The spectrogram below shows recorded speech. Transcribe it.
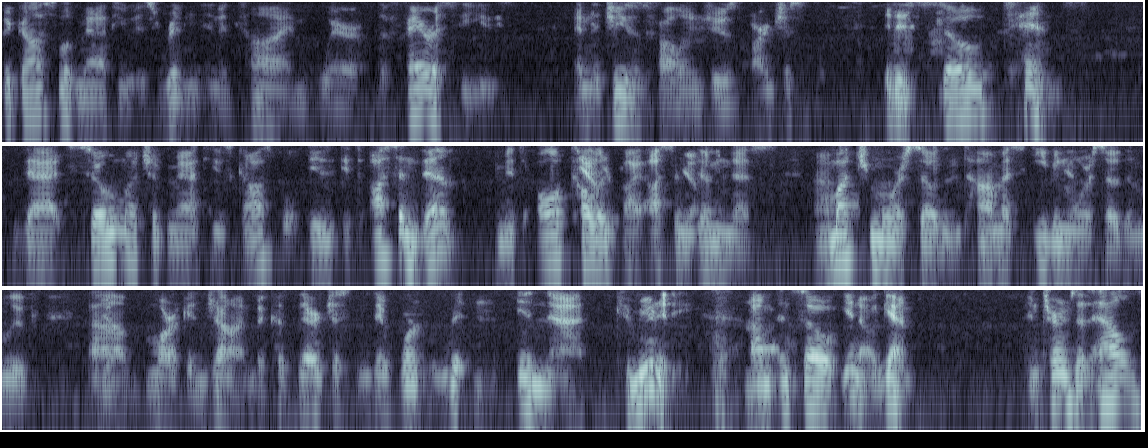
the Gospel of Matthew is written in a time where the Pharisees and the Jesus following Jews are just, it is so tense that so much of Matthew's Gospel is it's us and them. I mean, it's all colored yeah. by us and yeah. themness, uh-huh. much more so than Thomas, even more so than Luke, uh, Mark, and John, because they're just, they weren't written in that community. Um, and so, you know, again, in terms of hell,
